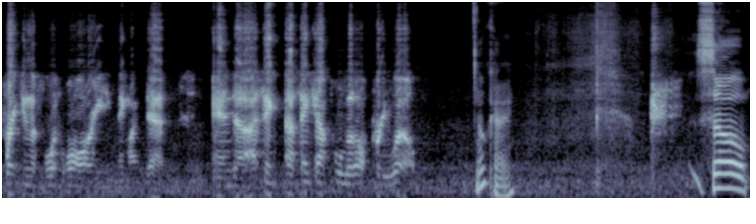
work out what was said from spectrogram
breaking the fourth wall or anything like that. And uh, I think I think I pulled it off pretty well. Okay. So,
